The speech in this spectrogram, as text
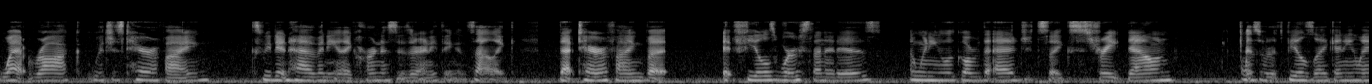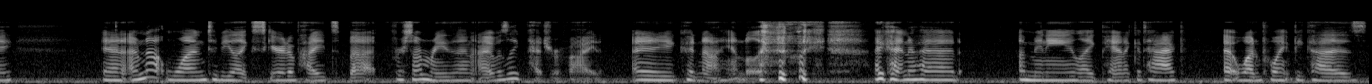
wet rock, which is terrifying because we didn't have any like harnesses or anything. It's not like that terrifying, but it feels worse than it is. And when you look over the edge, it's like straight down. That's what it feels like anyway. And I'm not one to be like scared of heights, but for some reason I was like petrified. I could not handle it. like, I kind of had a mini like panic attack at one point because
